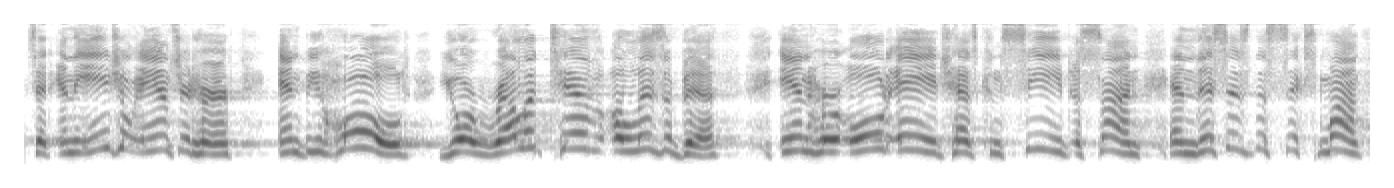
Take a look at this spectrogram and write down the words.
said, and the angel answered her, and behold, your relative Elizabeth in her old age has conceived a son, and this is the sixth month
